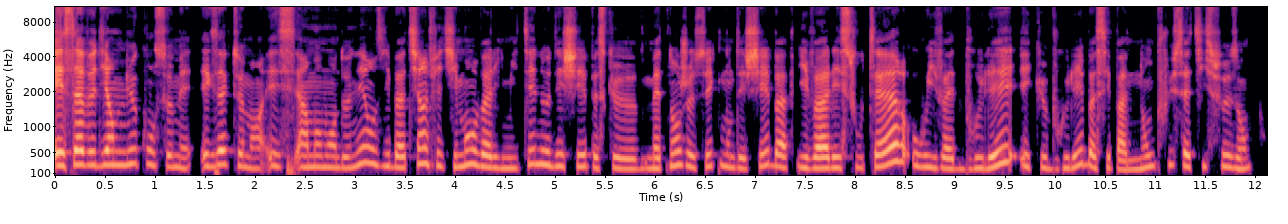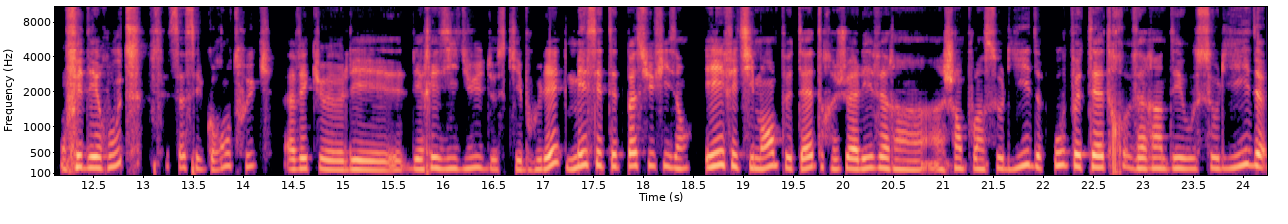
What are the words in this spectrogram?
Et ça veut dire mieux consommer, exactement. Et à un moment donné, on se dit bah tiens, effectivement, on va limiter nos déchets parce que maintenant, je sais que mon déchet, bah, il va aller sous terre ou il va être brûlé et que brûler, bah, c'est pas non plus satisfaisant. On fait des routes, ça c'est le grand truc, avec les, résidus de ce qui est brûlé, mais c'est peut-être pas suffisant. Et effectivement, peut-être je vais aller vers un, shampoing solide ou peut-être vers un déo solide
